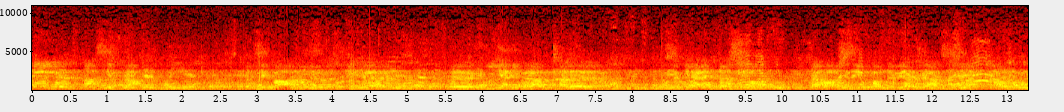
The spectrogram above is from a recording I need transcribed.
billes anciens francs. Je ne sais pas le speaker euh, qui arrivera tout à l'heure, ce qu'il a l'intention d'avancer au point de vue argent,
